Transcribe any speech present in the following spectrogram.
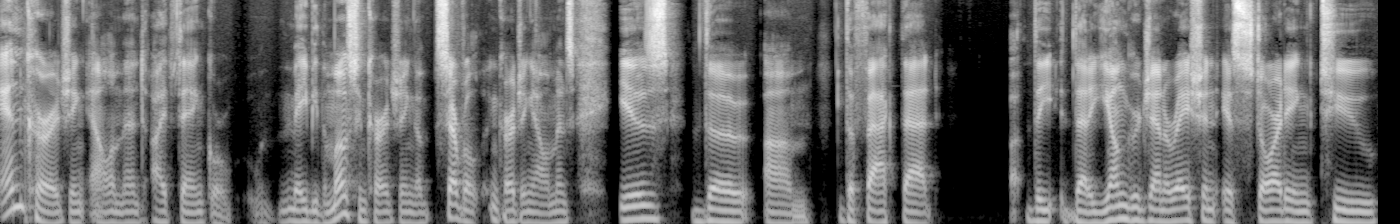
encouraging element, I think, or maybe the most encouraging of several encouraging elements, is the um, the fact that uh, the that a younger generation is starting to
